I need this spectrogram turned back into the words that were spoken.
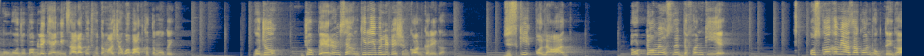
वो जो पब्लिक हैंगिंग सारा कुछ वो तमाशा हुआ बात खत्म हो गई। वो जो जो पेरेंट्स हैं उनकी रिहेबिलिटेशन कौन करेगा? जिसकी औलाद टोटो में उसने दफन की है उसका खमियाजा कौन भुगतेगा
